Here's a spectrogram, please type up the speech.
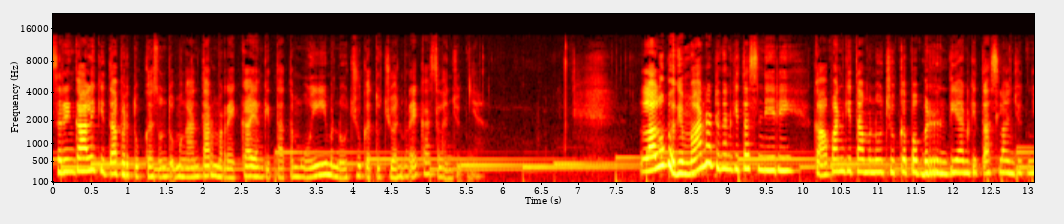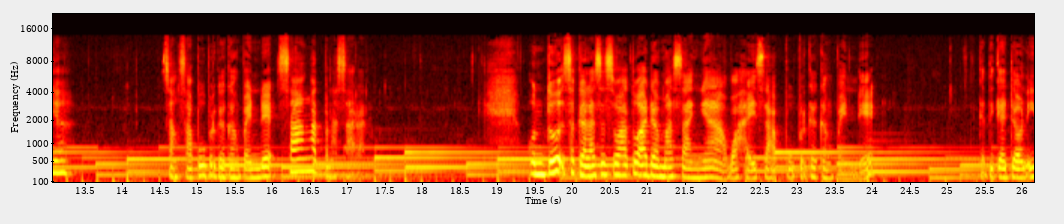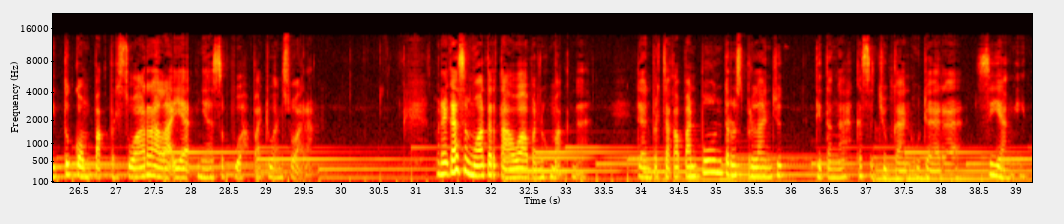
Seringkali kita bertugas untuk mengantar mereka yang kita temui menuju ke tujuan mereka selanjutnya. Lalu bagaimana dengan kita sendiri? Kapan kita menuju ke pemberhentian kita selanjutnya? Sang sapu bergagang pendek sangat penasaran. Untuk segala sesuatu ada masanya, wahai sapu bergagang pendek. Ketika daun itu kompak bersuara layaknya sebuah paduan suara. Mereka semua tertawa penuh makna, dan percakapan pun terus berlanjut di tengah kesejukan udara siang itu.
